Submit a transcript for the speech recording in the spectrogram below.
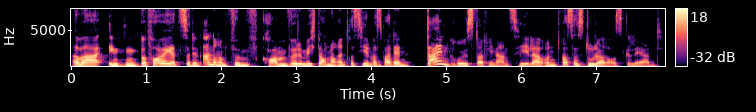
Aber Inken, bevor wir jetzt zu den anderen fünf kommen, würde mich doch noch interessieren, was war denn dein größter Finanzfehler und was hast du daraus gelernt?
